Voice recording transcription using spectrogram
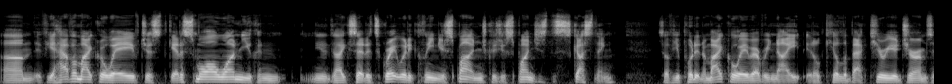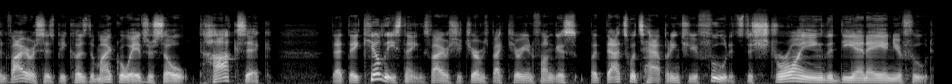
Um, if you have a microwave, just get a small one. You can, you like I said, it's a great way to clean your sponge because your sponge is disgusting. So if you put it in a microwave every night, it'll kill the bacteria, germs, and viruses because the microwaves are so toxic that they kill these things viruses, germs, bacteria, and fungus. But that's what's happening to your food. It's destroying the DNA in your food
